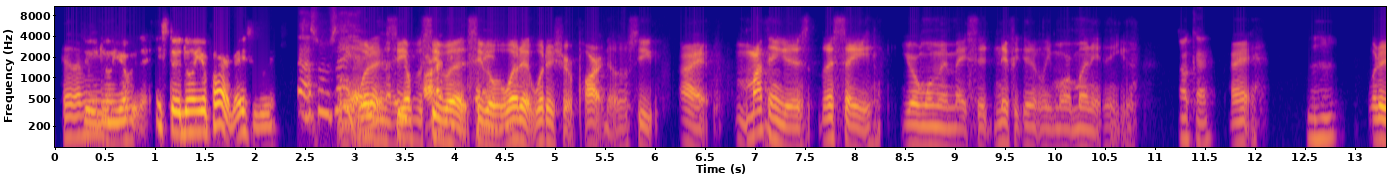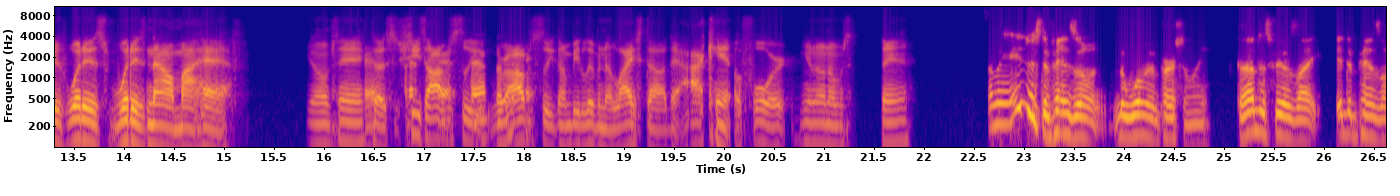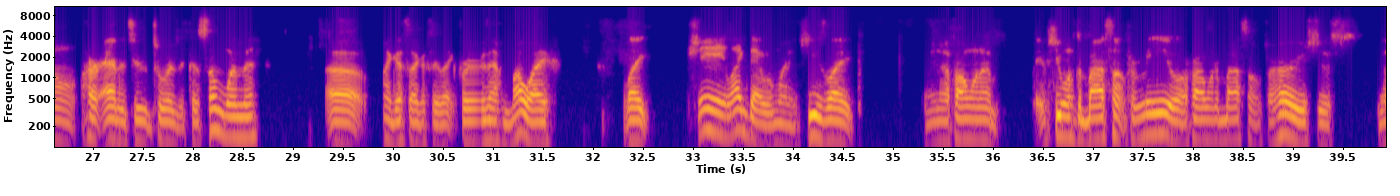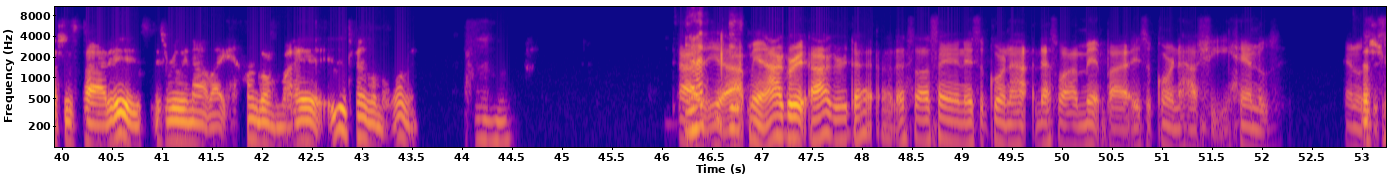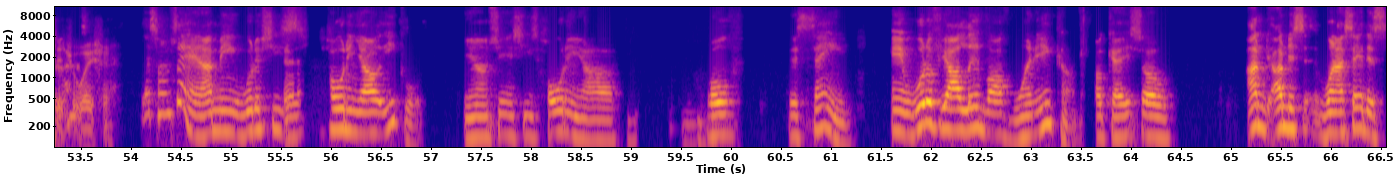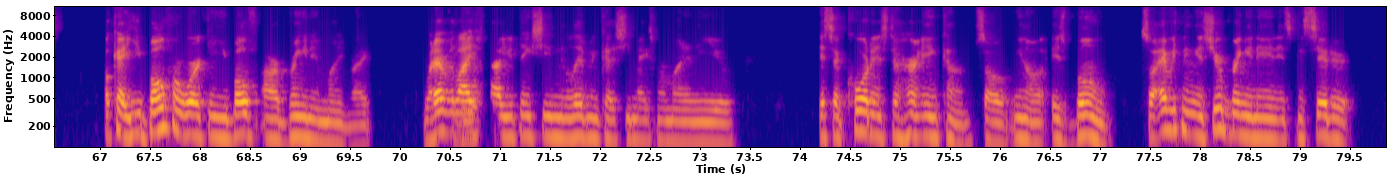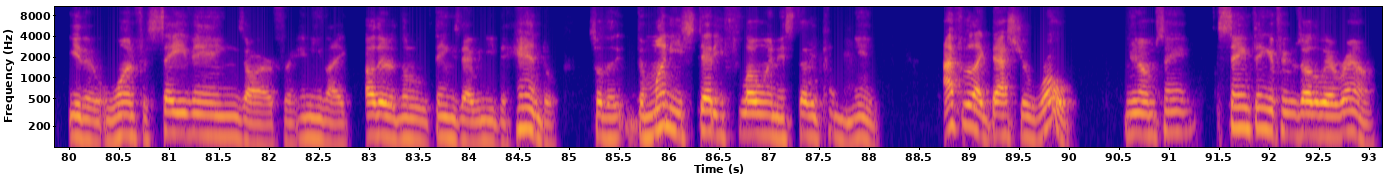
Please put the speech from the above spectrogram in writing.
Because I Still mean, doing your, you're still doing your part, basically. That's what I'm saying. what you see, your see partner what is see saying- what what is, what is your part though? See, all right. My thing is, let's say your woman makes significantly more money than you, Okay. right? hmm What is what is what is now my half? You know what I'm saying? Because she's obviously half the we're obviously gonna be living a lifestyle that I can't afford. You know what I'm saying? I mean, it just depends on the woman personally. Cause I just feels like it depends on her attitude towards it. Cause some women, uh, I guess I could say, like for example, my wife, like she ain't like that with money. She's like, you know, if I want to, if she wants to buy something for me, or if I want to buy something for her, it's just that's just how it is. It's really not like hung over my head. It just depends on the woman. hmm Uh, I yeah, it's- I mean, I agree. I agree with that. Uh, That's what I'm saying. It's according to how, that's what I meant by it's according to how she handles it, handles That's the true. situation. That's what I'm saying. I mean, what if she's Yeah. holding y'all equal? You know what I'm saying? She's holding y'all both the same. And what if y'all live off one income? Okay, so I'm I'm just when I say this, okay, you both are working, you both are bringing in money, right? Whatever Mhm. lifestyle you think she's living because she makes more money than you, it's accordance to her income. So you know, it's boom. So everything that you're bringing in is considered either one for savings or for any like other little things that we need to handle. So the, the money is steady flowing and steady coming in. I feel like that's your role. You know what I'm saying? Same thing if it was other way around.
